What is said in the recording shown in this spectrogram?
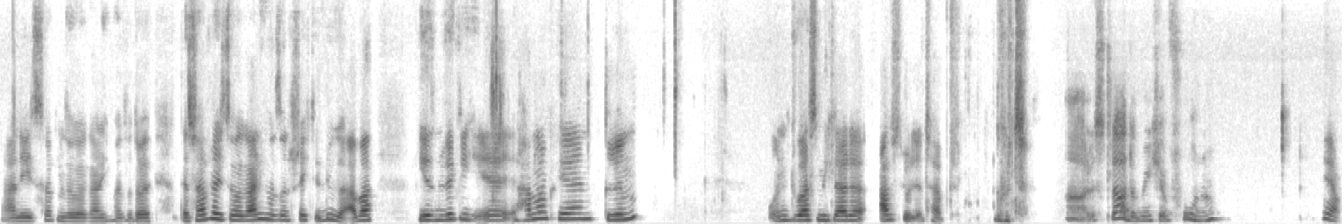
Ah, nee, das hört man sogar gar nicht mal so doll. Das war vielleicht sogar gar nicht mal so eine schlechte Lüge. Aber hier sind wirklich äh, Hammerperlen drin. Und du hast mich leider absolut ertappt. Gut. Ah, alles klar, da bin ich ja froh, ne? Ja.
